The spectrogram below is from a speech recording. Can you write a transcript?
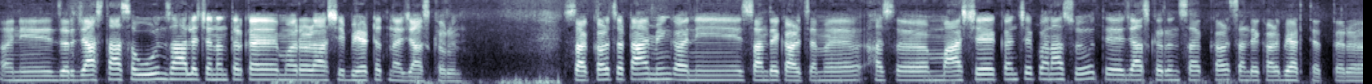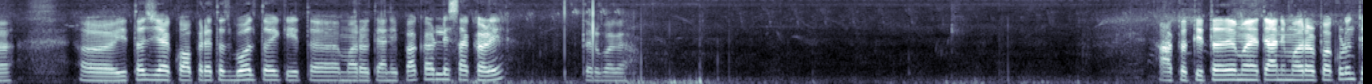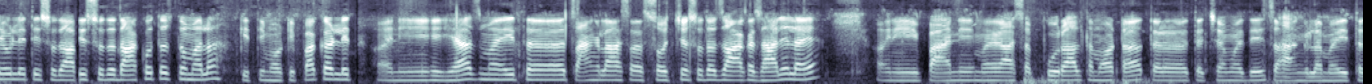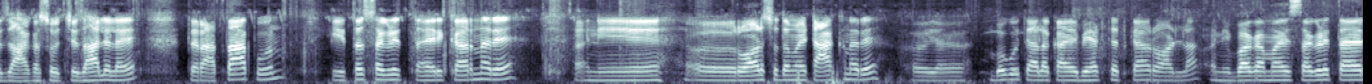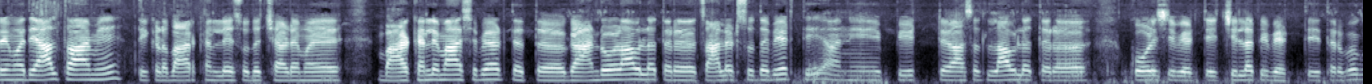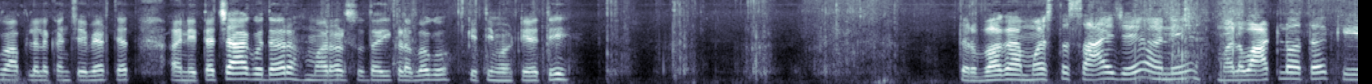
आणि जर जास्त असं ऊन झाल्याच्यानंतर काय मरळ असे भेटत नाही जास्त करून. सकाळचं टायमिंग आणि संध्याकाळचं मग असं मासे कंचे पण असो ते जास्त करून सकाळ संध्याकाळ भेटतात. तर इथंच या कोपऱ्यातच बोलतोय की इथं मरळ त्याने पकडले सकाळी. तर बघा. आता तिथं मग त्याने मरळ पकडून ठेवले ते सुद्धा. ते सुद्धा दाखवतच तुम्हाला किती मोठी पकडलेत. आणि ह्याच मग इथं चांगला असा स्वच्छ सुद्धा जागा झालेला आहे. आणि पाणी मग असा पूर आलता मोठा तर त्याच्यामध्ये चांगला मग इथं जागा स्वच्छ झालेला आहे. तर आता आपण इथं सगळी तयारी करणार आहे. आणि रॉडसुद्धा मग टाकणार आहे. बघू त्याला काय भेटतात का रॉडला आणि बघा मग सगळे तयारीमध्ये आलतो आम्ही. तिकडं बारखनले सुद्धा छाड्यामुळे बारखनले मासे भेटतात. गांडोळ गांडूळ लावलं तर चालट सुद्धा भेटते आणि पीठ असंच लावलं तर कोळशी भेटते चिलापी भेटते. तर बघू आपल्याला कंचे भेटतात. आणि त्याच्या अगोदर मरळ सुद्धा इकडं बघू किती मोठी आहे ती. तर बघा मस्त साईज आहे आणि मला वाटलं होतं की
